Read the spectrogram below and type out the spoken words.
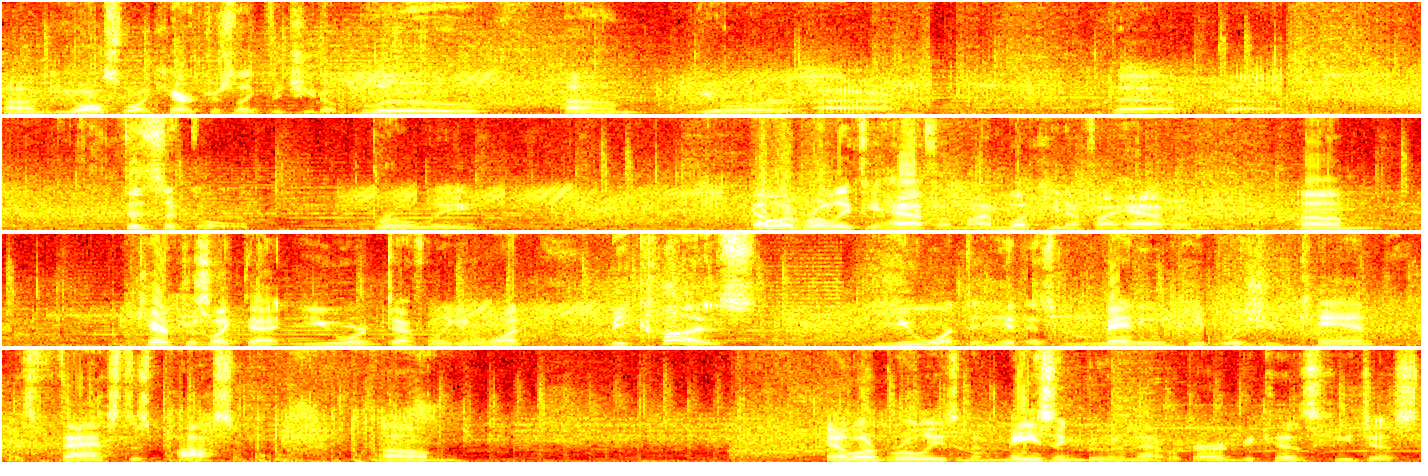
Um, you also want characters like Vegito Blue, um, your uh, the the physical Broly, LR Broly if you have him. I'm lucky enough I have him. Um, characters like that you are definitely going to want because you want to hit as many people as you can as fast as possible. Um, LR Broly is an amazing boon in that regard because he just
